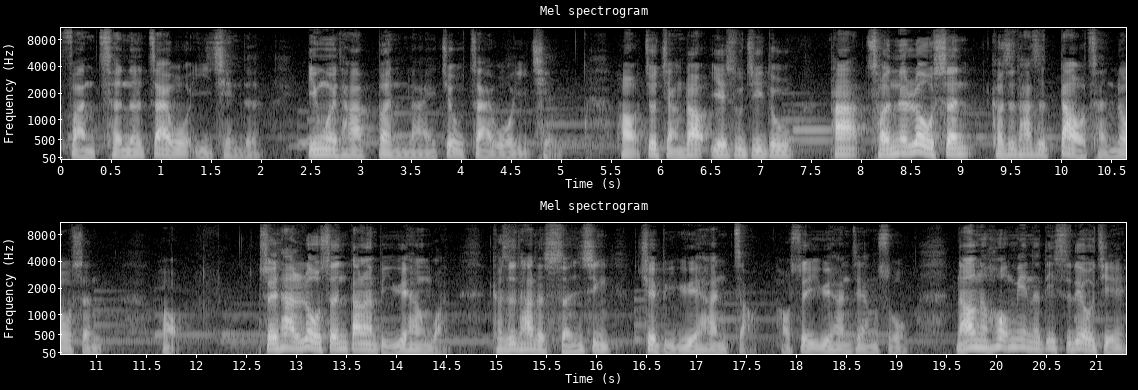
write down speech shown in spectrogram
反成了在我以前的。”因为他本来就在我以前，好，就讲到耶稣基督，他成了肉身，可是他是道成肉身，好，所以他的肉身当然比约翰晚，可是他的神性却比约翰早，好，所以约翰这样说。然后呢，后面的第十六节，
